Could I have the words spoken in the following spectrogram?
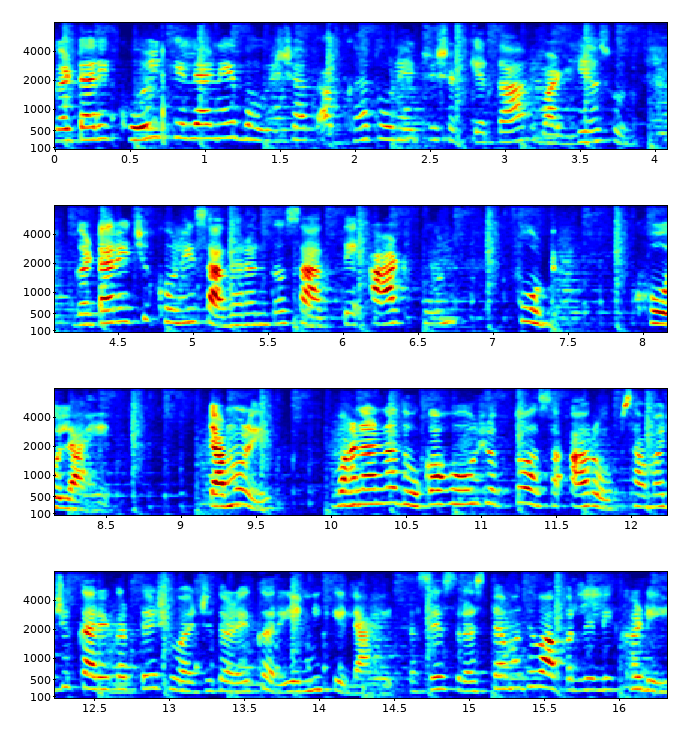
गटारी खोल केल्याने भविष्यात अपघात होण्याची शक्यता वाढली असून गटारीची खोली साधारणतः सात ते आठ फूल फूट खोल आहे. त्यामुळे वाहनांना धोका होऊ शकतो असा आरोप सामाजिक कार्यकर्ते शिवाजी तळेकर यांनी केला आहे. तसेच रस्त्यामध्ये वापरलेली खडी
